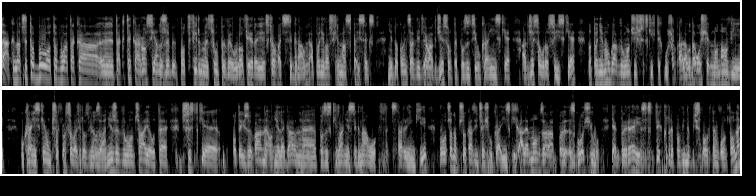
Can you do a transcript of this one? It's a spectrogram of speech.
Tak, znaczy to, było, to była taka e, taktyka Rosjan, żeby pod firmy słupy w Europie rejestrować sygnały, a ponieważ firma SpaceX nie do końca wiedziała, gdzie są te pozycje ukraińskie, a gdzie są rosyjskie, no to nie mogła wyłączyć wszystkich tych usług, ale udało się Monowi ukraińskiemu przeforsować rozwiązanie, że wyłączają te wszystkie podejrzewane o nielegalne pozyskiwanie sygnału Starlinki. Wyłączono przy okazji część ukraińskich, ale Mon zgłosił jakby rejestr tych, które powinny być z włączone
